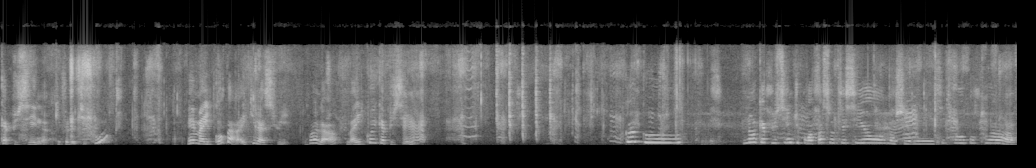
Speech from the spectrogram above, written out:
Capucine qui fait le petit fou. Et Maïko, pareil, qui la suit. Voilà, Maïko et Capucine. Coucou Capucine, tu pourras pas sauter si haut, ma chérie. C'est trop haut pour toi.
